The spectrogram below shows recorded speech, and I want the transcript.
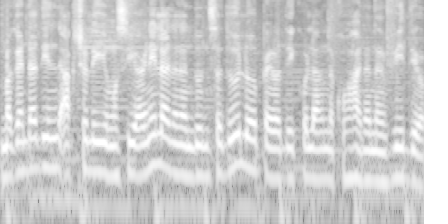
Maganda din actually yung CR nila na nandun sa dulo pero di ko lang nakuha na ng video.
